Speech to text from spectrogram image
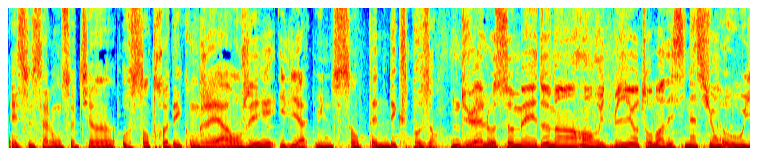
Et ce salon se tient au centre des congrès à Angers. Il y a une centaine d'exposants. Duel au sommet demain en rugby au tournoi des Six Nations. Oui,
